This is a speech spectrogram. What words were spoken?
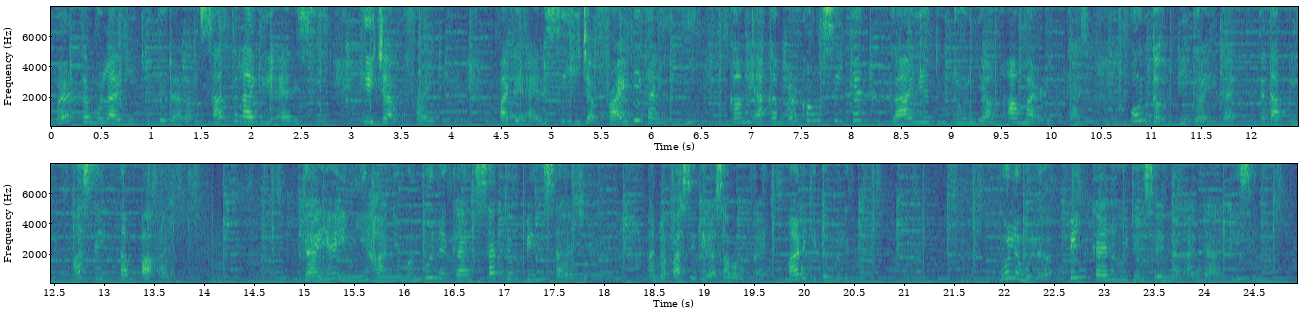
bertemu lagi kita dalam satu lagi edisi Hijab Friday. Pada edisi Hijab Friday kali ini, kami akan berkongsikan gaya tudung yang amat ringkas untuk digayakan tetapi masih tanpa air. Gaya ini hanya menggunakan satu pin saja. Anda pasti tidak sabar bukan? Mari kita mulakan. Mula-mula, pinkan hujung selendang anda di sini.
